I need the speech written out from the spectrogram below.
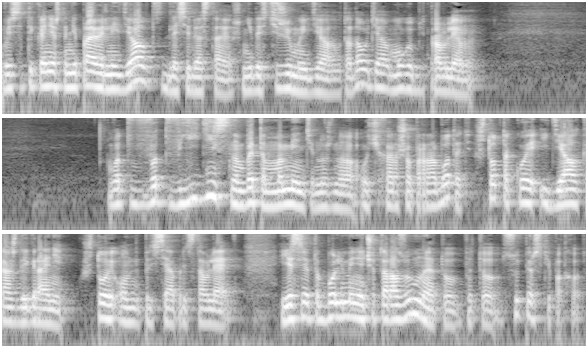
Если ты, конечно, неправильный идеал для себя ставишь, недостижимый идеал, тогда у тебя могут быть проблемы. Вот, вот в единственном в этом моменте нужно очень хорошо проработать, что такое идеал каждой грани, что он при себя представляет. Если это более-менее что-то разумное, то это суперский подход.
